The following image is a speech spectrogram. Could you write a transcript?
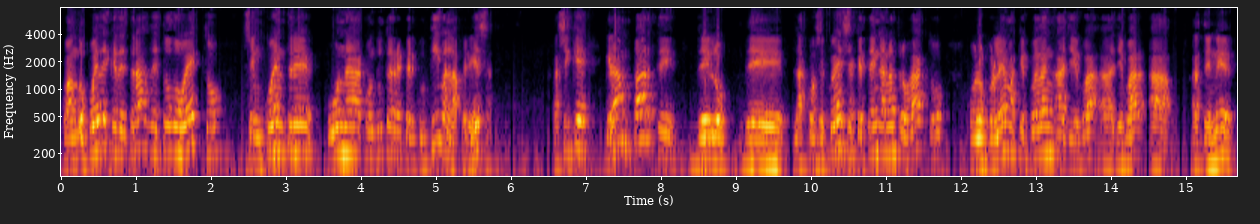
cuando puede que detrás de todo esto se encuentre una conducta repercutiva en la pereza. Así que gran parte de, lo, de las consecuencias que tengan nuestros actos o los problemas que puedan a llevar, a, llevar a, tener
